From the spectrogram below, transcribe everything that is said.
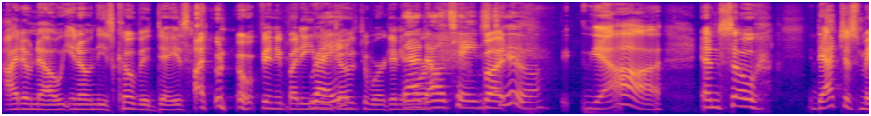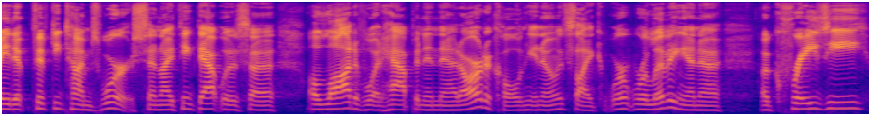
I don't know. You know, in these COVID days, I don't know if anybody Right. even goes to work anymore. That all changed But- too. Yeah. And so that just made it 50 times worse. And I think that was uh, a lot of what happened in that article. You know, it's like we're, we're living in a, a crazy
